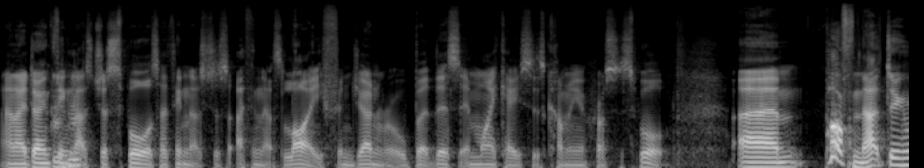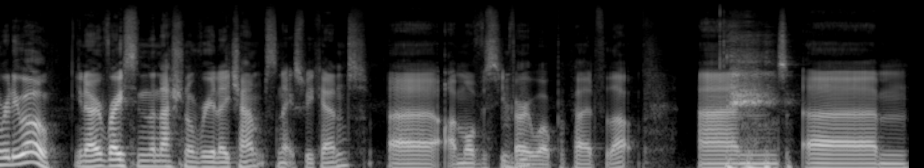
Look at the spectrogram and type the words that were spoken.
And I don't think that's just sports. I think that's just I think that's life in general. But this in my case is coming across as sport. Um, apart from that, doing really well. You know, racing the national relay champs next weekend. Uh, I'm obviously very well prepared for that and um,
